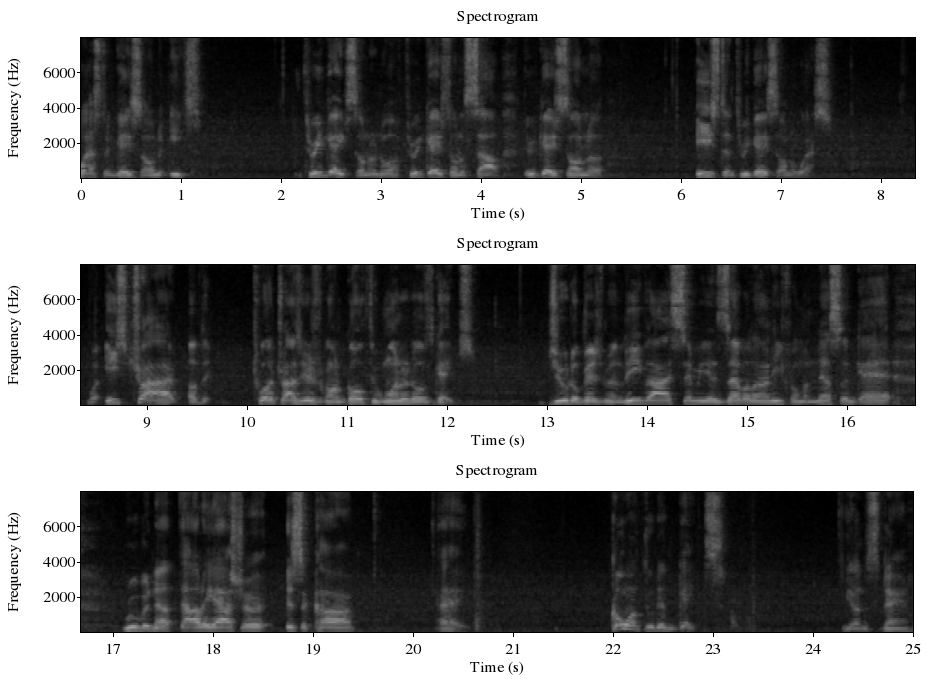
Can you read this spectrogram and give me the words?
west, and gates on the east. Three gates on the north, three gates on the south, three gates on the east, and three gates on the west. Well, each tribe of the 12 tribes of Israel are going to go through one of those gates. Judah, Benjamin, Levi, Simeon, Zebulun, Ephraim, Manasseh, Gad, Reuben, Naphtali, Asher, Issachar. Hey, going through them gates. You understand?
